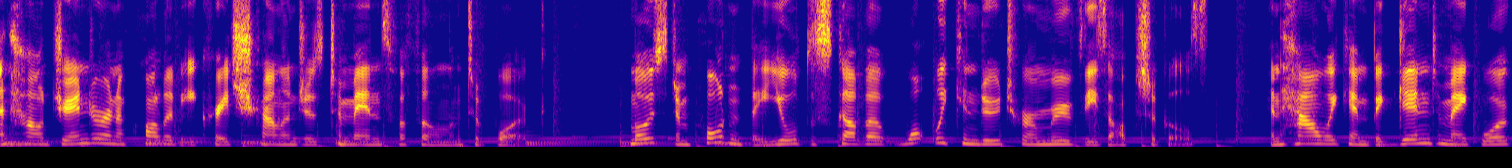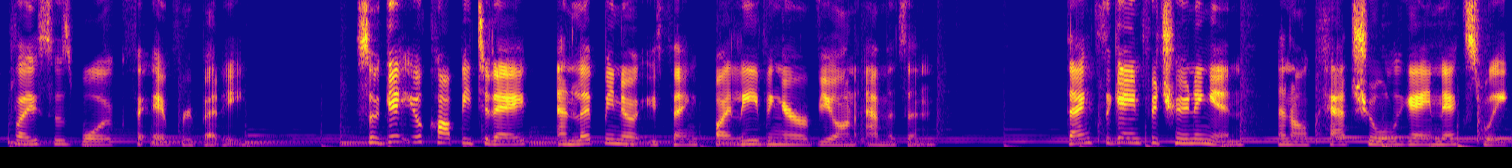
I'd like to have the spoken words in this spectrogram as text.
and how gender inequality creates challenges to men's fulfillment of work. Most importantly, you'll discover what we can do to remove these obstacles and how we can begin to make workplaces work for everybody. So get your copy today and let me know what you think by leaving a review on Amazon. Thanks again for tuning in, and I'll catch you all again next week.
